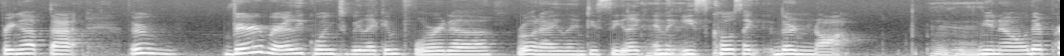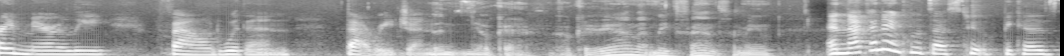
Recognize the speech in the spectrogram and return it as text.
bring up that they're very rarely going to be like in Florida, Rhode Island, DC, like in the mm-hmm. East Coast. Like they're not. Mm-hmm. You know, they're primarily found within that region. And okay, okay, yeah, that makes sense. I mean, And that kind of includes us too, because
